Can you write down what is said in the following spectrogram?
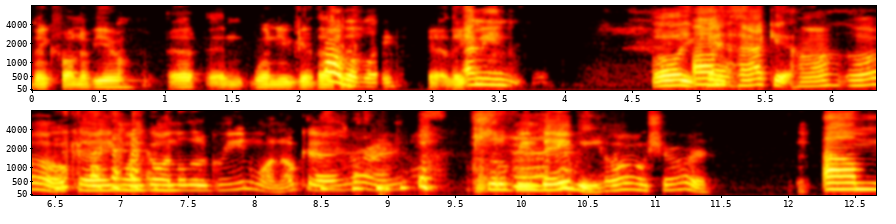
make fun of you uh, and when you give that probably. Yeah they i mean oh you can't um, hack it huh? Oh okay. You want to go on the little green one. Okay all right. Little green baby. Oh sure um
